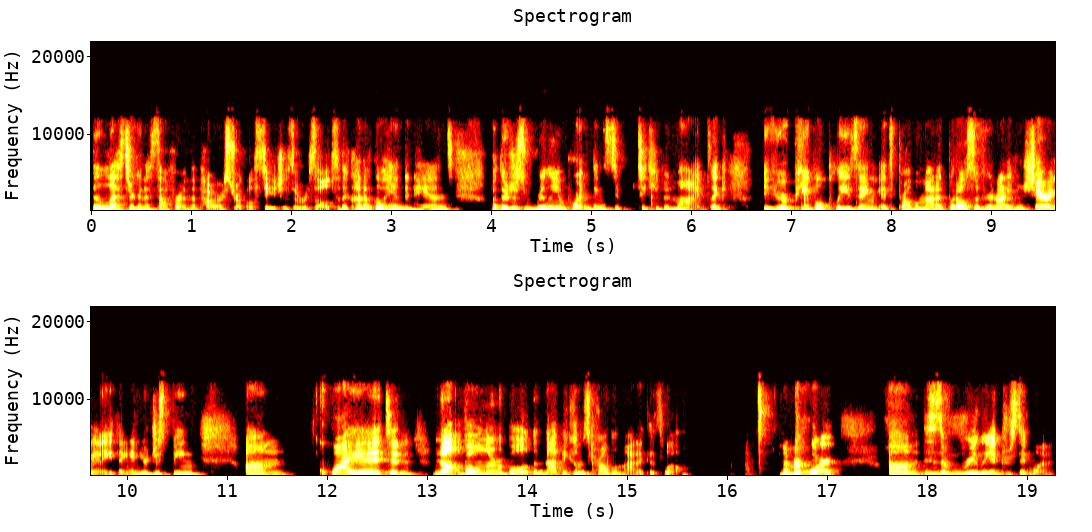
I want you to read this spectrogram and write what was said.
the less you're going to suffer in the power struggle stage as a result. So they kind of go hand in hand, but they're just really important things to, to keep in mind. Like if you're people pleasing, it's problematic, but also if you're not even sharing anything and you're just being um, quiet and not vulnerable, then that becomes problematic as well. Number four, um, this is a really interesting one.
